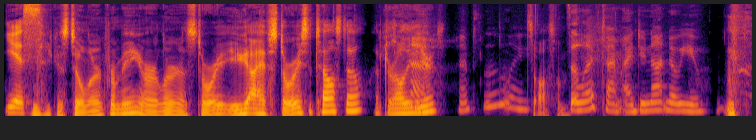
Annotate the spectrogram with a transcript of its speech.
Yes. You can still learn from me or learn a story. You I have stories to tell still after all these years? Absolutely. It's awesome. It's a lifetime. I do not know you.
